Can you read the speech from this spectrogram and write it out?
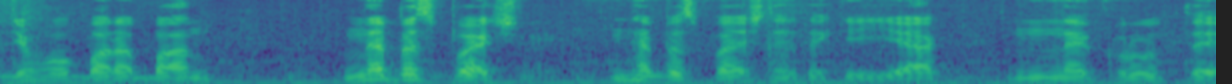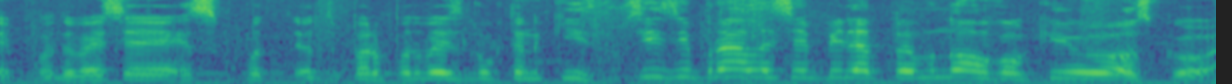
його барабан небезпечний. Небезпечний такий, як не крути. Подивися, я сп- тепер подивись друг танкіст. Всі зібралися біля пивного кіоску.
